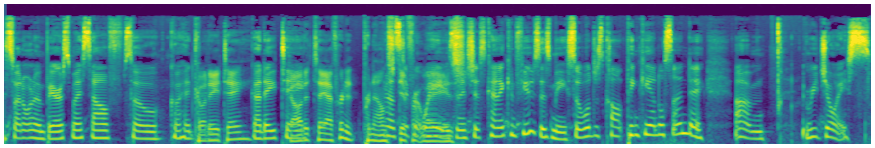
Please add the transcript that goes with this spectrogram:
so I don't want to embarrass myself. So go ahead. Gaudete. Gaudete. Gaudete. I've heard it pronounced Pronounced different, ways. and it just kind of confuses me. So we'll just call it Pink Candle Sunday. Um, rejoice,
